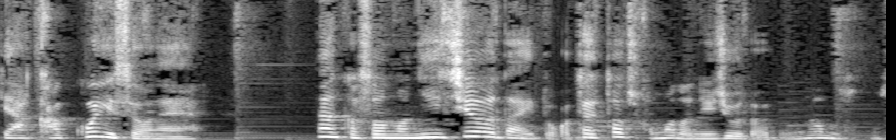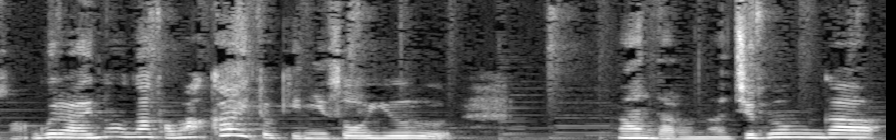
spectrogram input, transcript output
や、かっこいいですよね。なんかその20代とか、確かまだ20代だよな、息子さん。ぐらいの、なんか若い時にそういう、なんだろうな、自分が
